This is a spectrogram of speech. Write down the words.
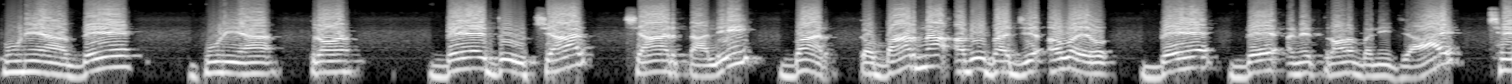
ગુણ્યા બે ગુણ્યા ત્રણ, બે દુ ચાર ચાર તાલી બાર. તો બાર ના અવિભાજ્ય અવયવ બે બે અને ત્રણ બની જાય છે.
